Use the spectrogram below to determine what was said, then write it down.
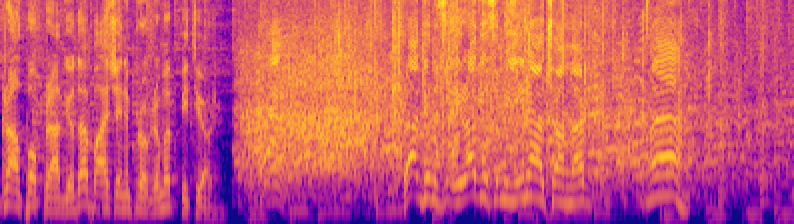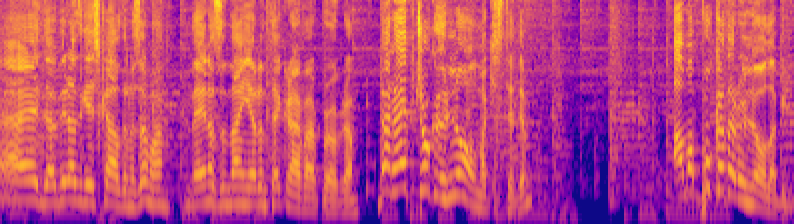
Kral Pop Radyo'da Bayce'nin programı bitiyor. Evet. Radyonuzu, radyosunu yeni açanlar... Eh, Evet, biraz geç kaldınız ama en azından yarın tekrar var program. Ben hep çok ünlü olmak istedim. Ama bu kadar ünlü olabildim.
